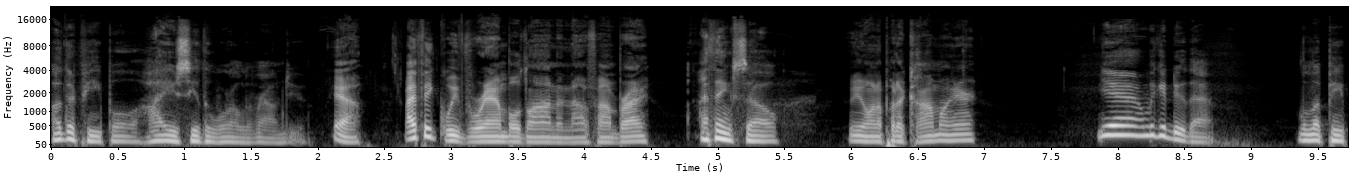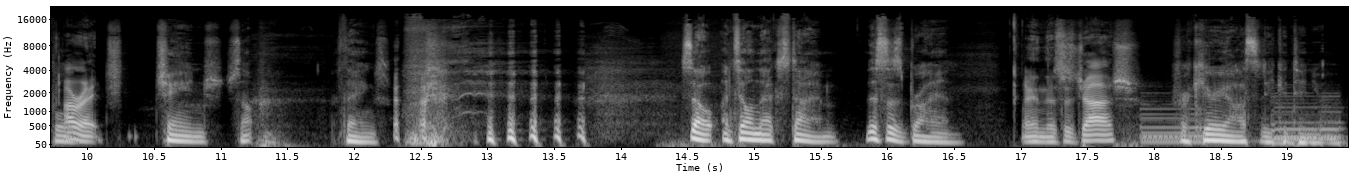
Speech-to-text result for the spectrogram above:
other people, how you see the world around you. yeah i think we've rambled on enough huh bry I think so. you want to put a comma here Yeah, we could do that. We'll let people All right. ch- change something things. so until next time, this is Brian and this is josh for Curiosity Continuum.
